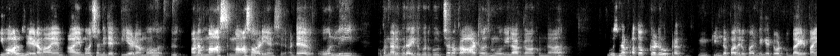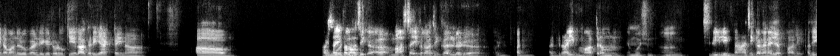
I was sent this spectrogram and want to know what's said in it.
ఇవాల్వ్ చేయడం ఆ ఎమోషన్ని తెప్పియడము మన మాస్ మాస్ ఆడియన్స్ అంటే ఓన్లీ ఒక నలుగురు ఐదుగురు కూర్చొని ఒక ఆర్ట్ హౌస్ మూవీ లాగా కాకుండా చూసిన ప్రతి ఒక్కడు కింద పది రూపాయల టికెట్ బయట పైన వంద రూపాయల టికెట్ ఒకేలాగా రియాక్ట్ అయిన సైకలాజికల్ మా సైకలాజికల్ డ్రైవ్ మాత్రం ఎమోషన్ రియలీ మ్యాజికల్ అనే చెప్పాలి. అది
